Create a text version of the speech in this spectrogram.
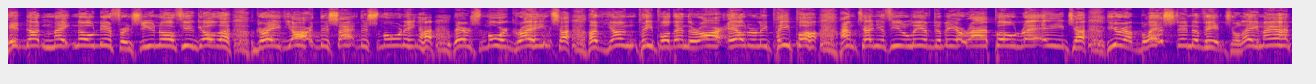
it doesn't make no difference. Do you know if you go to the graveyard this, this morning, there's more graves of young people than there are elderly people? I'm telling you, if you live to be a ripe old age, you're a blessed individual. Amen. Amen.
